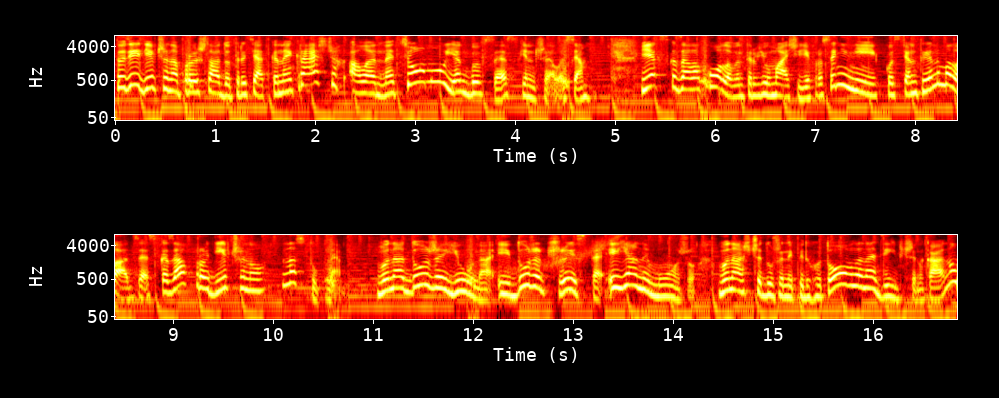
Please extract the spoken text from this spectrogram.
Тоді дівчина пройшла до тридцятки найкращих, але на цьому якби все скінчилося. Як сказала Кола в інтерв'ю Маші Єфросиніній, Костянтин Меладзе сказав про дівчину наступне. Вона дуже юна і дуже чиста, і я не можу. Вона ще дуже непідготовлена дівчинка. Ну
